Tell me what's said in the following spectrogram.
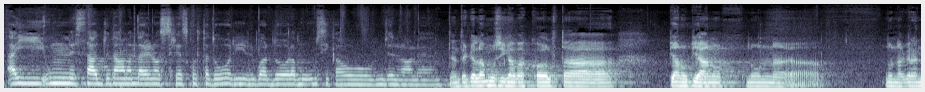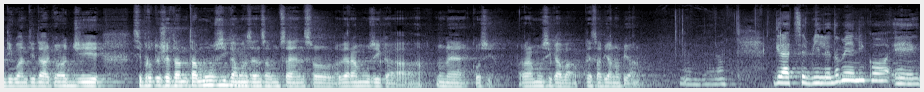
Hai un messaggio da mandare ai nostri ascoltatori riguardo la musica o in generale? Niente, che la musica va accolta piano piano, non, eh, non a grandi quantità, che oggi si produce tanta musica ma senza un senso, la vera musica non è così la musica va presa piano piano. Grazie mille Domenico e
